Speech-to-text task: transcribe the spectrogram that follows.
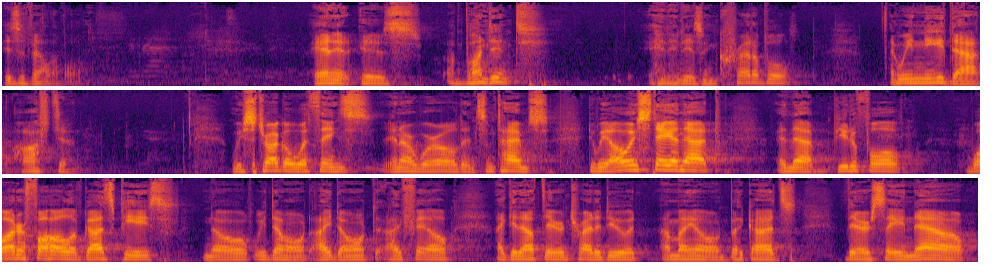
is available. And it is abundant and it is incredible. And we need that often. We struggle with things in our world, and sometimes do we always stay in that, in that beautiful waterfall of God's peace? No, we don't. I don't. I fail. I get out there and try to do it on my own. But God's there saying, Now,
